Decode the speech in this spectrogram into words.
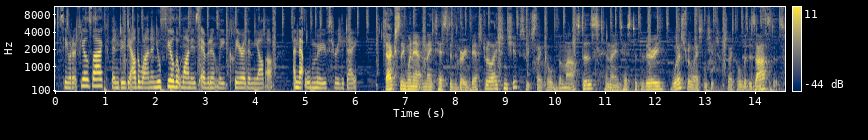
See what it feels like, then do the other one, and you'll feel that one is evidently clearer than the other, and that will move through the day. They actually went out and they tested the very best relationships, which they called the masters, and they tested the very worst relationships, which they called the disasters.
